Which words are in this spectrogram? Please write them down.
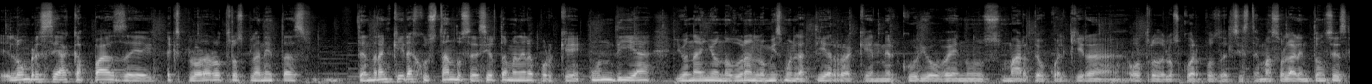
el hombre sea capaz de explorar otros planetas, tendrán que ir ajustándose de cierta manera porque un día y un año no duran lo mismo en la Tierra que en Mercurio, Venus, Marte o cualquiera otro de los cuerpos del sistema solar. Entonces,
